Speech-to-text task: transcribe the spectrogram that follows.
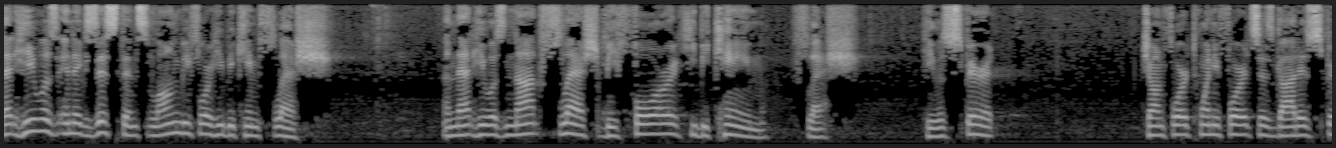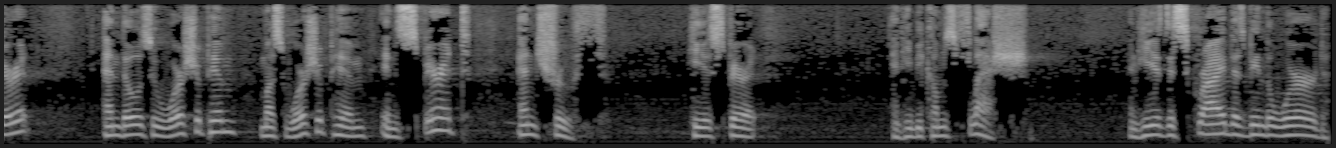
that He was in existence long before He became flesh, and that He was not flesh before He became flesh. He was spirit. John 4 24, it says, God is spirit, and those who worship Him must worship Him in spirit and truth. He is spirit, and He becomes flesh and he is described as being the Word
